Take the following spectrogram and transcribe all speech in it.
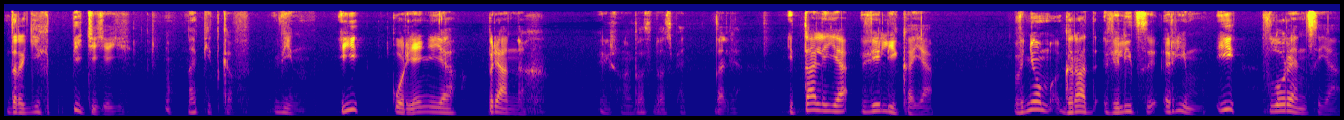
дорогих питьей, ну, напитков, вин и курения пряных. Рисунок 20-25. Далее. Италия великая. В нем град велицы Рим и Флоренция.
